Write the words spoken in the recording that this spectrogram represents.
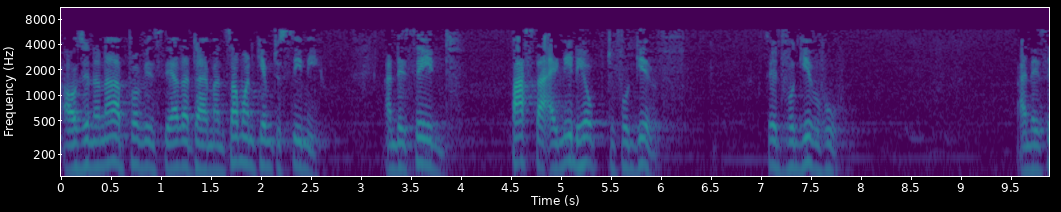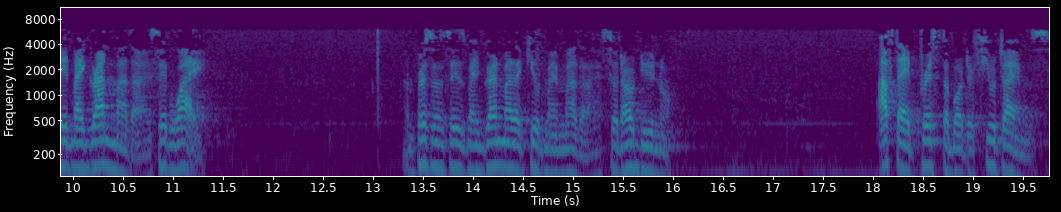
I was in another province the other time and someone came to see me and they said, Pastor, I need help to forgive. I said, Forgive who? And they said, My grandmother. I said, Why? And person says, My grandmother killed my mother. I said, How do you know? After I pressed about a few times,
